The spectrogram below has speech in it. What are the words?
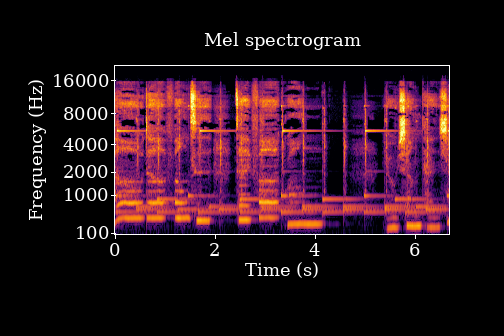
老的房子在发光，又像叹息，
